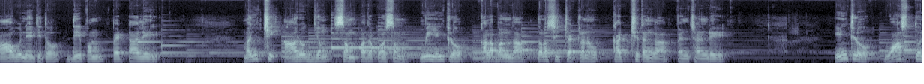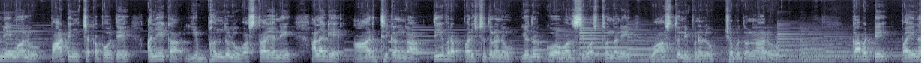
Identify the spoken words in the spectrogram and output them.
ఆవు నేతితో దీపం పెట్టాలి. మంచి ఆరోగ్యం సంపద కోసం మీ ఇంట్లో కలబంద తులసి చెట్లను ఖచ్చితంగా పెంచండి. ఇంట్లో వాస్తు నియమాలు పాటించకపోతే అనేక ఇబ్బందులు వస్తాయని అలాగే ఆర్థికంగా తీవ్ర పరిస్థితులను ఎదుర్కోవాల్సి వస్తుందని వాస్తు నిపుణులు చెబుతున్నారు. కాబట్టి పైన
